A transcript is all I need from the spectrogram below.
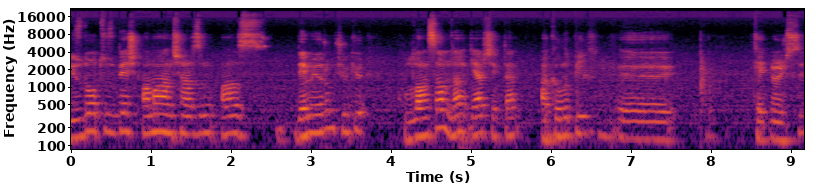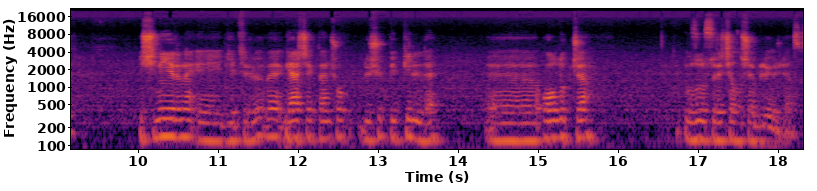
%35 aman şarjım az demiyorum çünkü kullansam da gerçekten akıllı pil e, teknolojisi işini yerine e, getiriyor ve gerçekten çok düşük bir pille e, oldukça uzun süre çalışabiliyor cihaz.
